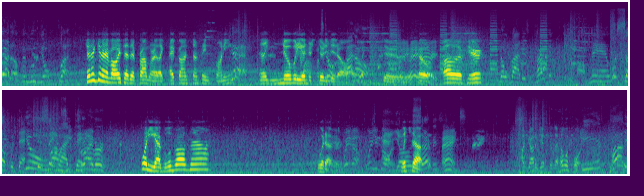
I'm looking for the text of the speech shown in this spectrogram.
Shut up and move your butt. then again, I've always had that problem where like I found something funny, Yeah. and like nobody Come on, understood let's it at all. Right What on. to do? Hey, hey, oh, hey. all up here. Nobody's perfect. Oh man, what's up with that? You this ain't my day. driver. What do you got? Blue balls now? Whatever. Hey, wait up. Where you going? What's up? Service Thanks. I've got to get to the heliport. party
